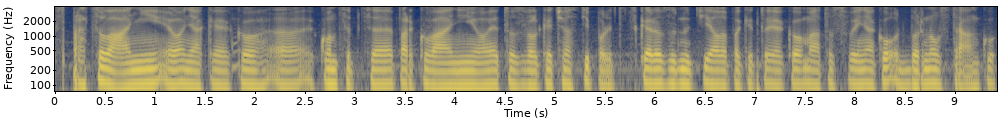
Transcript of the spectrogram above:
zpracování, jo, nějaké jako e, koncepce parkování, jo, je to z velké části politické rozhodnutí, ale pak je to jako, má to svoji nějakou odbornou stránku,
